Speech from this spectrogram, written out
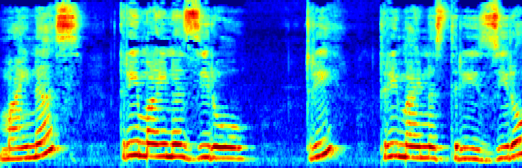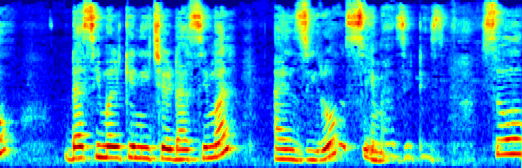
Minus three minus zero three three minus three zero decimal के नीचे decimal and zero same as it is so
